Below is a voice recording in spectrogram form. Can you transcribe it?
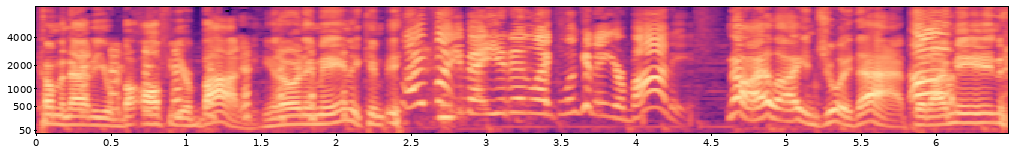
coming out of your off of your body. You know what I mean? It can be. I thought you meant you didn't like looking at your body. No, I, I enjoy that, but Oh. I mean,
